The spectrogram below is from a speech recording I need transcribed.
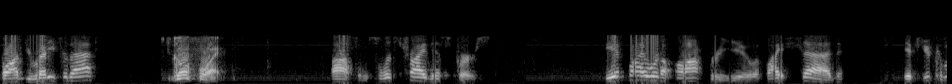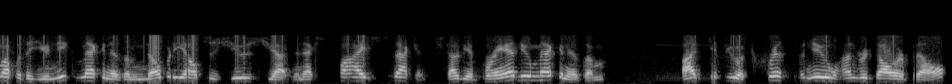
Bob, you ready for that? Go for it. Awesome. So let's try this first. If I were to offer you, if I said, if you come up with a unique mechanism nobody else has used yet in the next five seconds, it's got to be a brand new mechanism, I'd give you a crisp new $100 bill.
